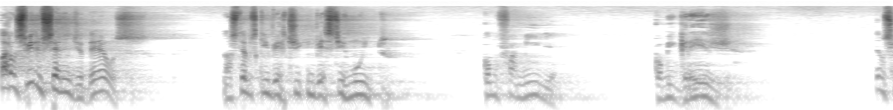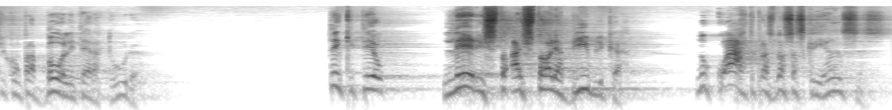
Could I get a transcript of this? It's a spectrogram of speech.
Para os filhos serem de Deus, nós temos que investir, investir muito, como família, como igreja. Temos que comprar boa literatura, tem que ter ler a história bíblica no quarto para as nossas crianças.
